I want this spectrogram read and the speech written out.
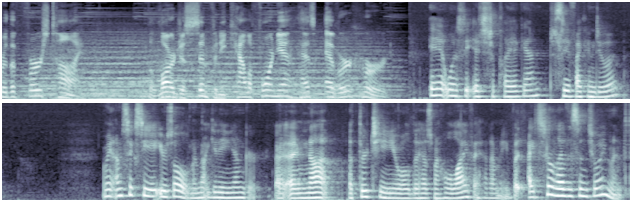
for the first time. The largest symphony California has ever heard. It was the itch to play again, to see if I can do it. I mean, I'm 68 years old. I'm not getting younger. I, am not a 13 year old that has my whole life ahead of me, but I still have this enjoyment.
